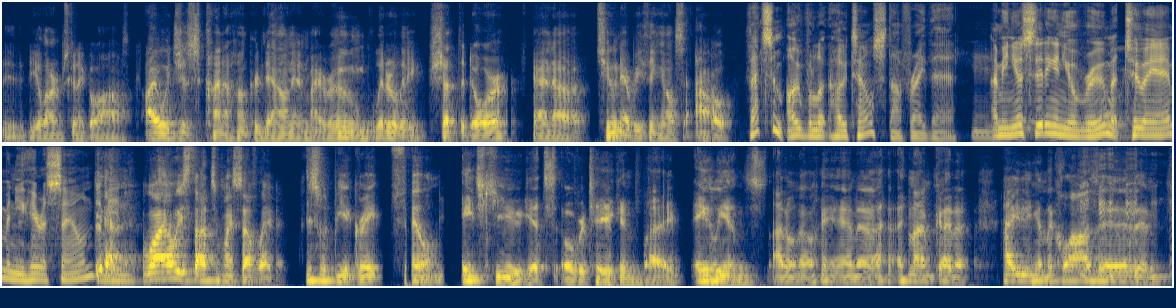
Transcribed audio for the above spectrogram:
the, the alarm's going to go off. I would just kind of hunker down in my room, literally shut the door and uh, tune everything else out. That's some overlook hotel stuff right there. I mean, you're sitting in your room at 2 a.m. and you hear a sound. Yeah. I mean, well, I always thought to myself, like, this would be a great film. HQ gets overtaken by aliens. I don't know, and uh, and I'm kind of hiding in the closet, and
